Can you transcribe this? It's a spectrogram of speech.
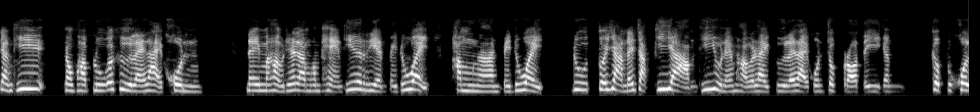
อย่างที่น้องพับรู้ก็คือหลาย ๆ คน ในมหาวิทยาลัยรามคำแหงที่เรียนไปด้วยทำงานไปด้วย ดูตัวอย่างได้จากพี่ยามที่อยู่ในมหาวิทยาลัยคือหลาย ๆ คนจบปรตรีกันเกือบทุกคน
